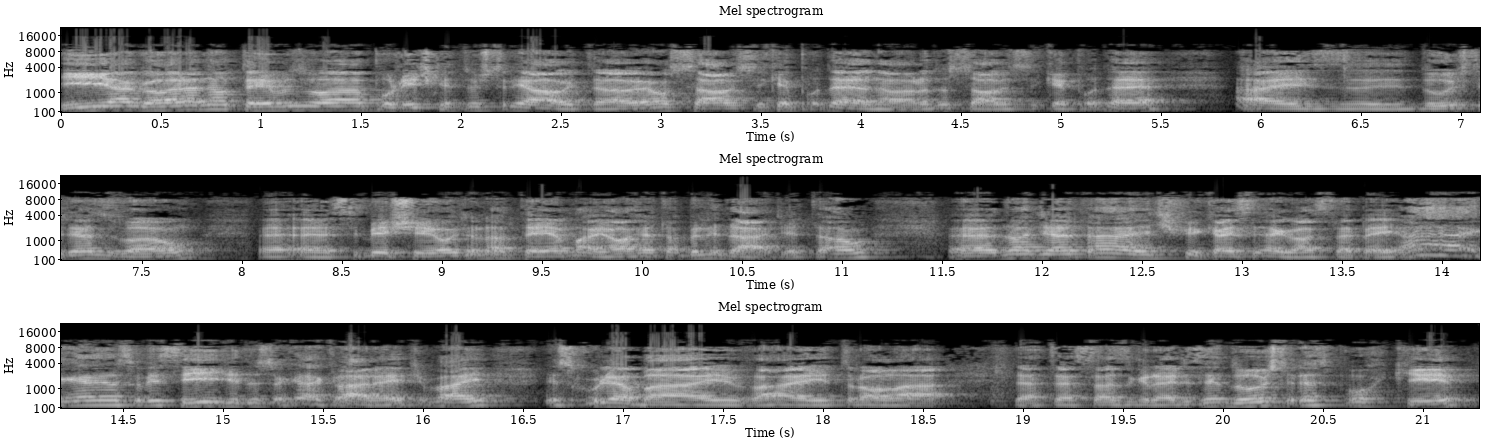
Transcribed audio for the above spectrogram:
E agora não temos uma política industrial, então é o salve-se quem puder. Na hora do salve-se quem puder, as indústrias vão é, é, se mexer onde ela tem a maior rentabilidade. Então, é, não adianta a gente ficar esse negócio também, ah, ganhou subsídio, isso aqui. É claro, a gente vai esculhambar e vai trollar certo, essas grandes indústrias, porque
